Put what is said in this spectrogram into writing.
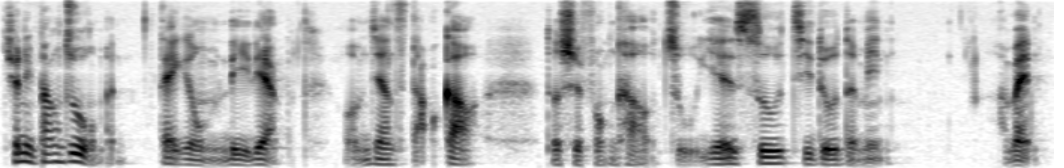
求你帮助我们，带给我们力量。我们这样子祷告，都是奉靠主耶稣基督的名，阿门。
